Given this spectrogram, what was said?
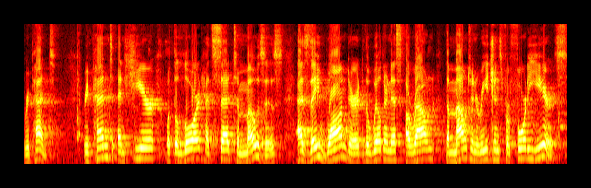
repent. Repent and hear what the Lord had said to Moses as they wandered the wilderness around the mountain regions for 40 years.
